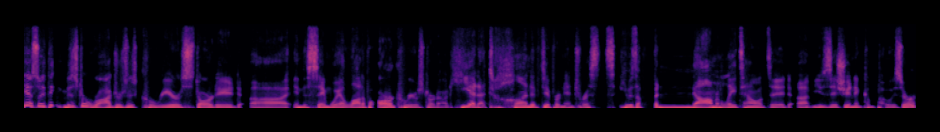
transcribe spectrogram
yeah, so I think Mr. Rogers' career started uh, in the same way a lot of our careers start out. He had a ton of different interests. He was a phenomenally talented uh, musician and composer.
